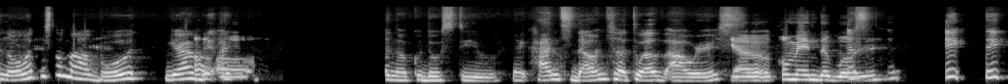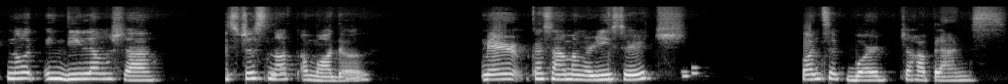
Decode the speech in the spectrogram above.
ano, at least umabot. Grabe. At, ano, kudos to you. Like, hands down sa 12 hours. Yeah, commendable. Just take, take note, hindi lang siya. It's just not a model. Mer kasamang research, concept board, tsaka plans.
